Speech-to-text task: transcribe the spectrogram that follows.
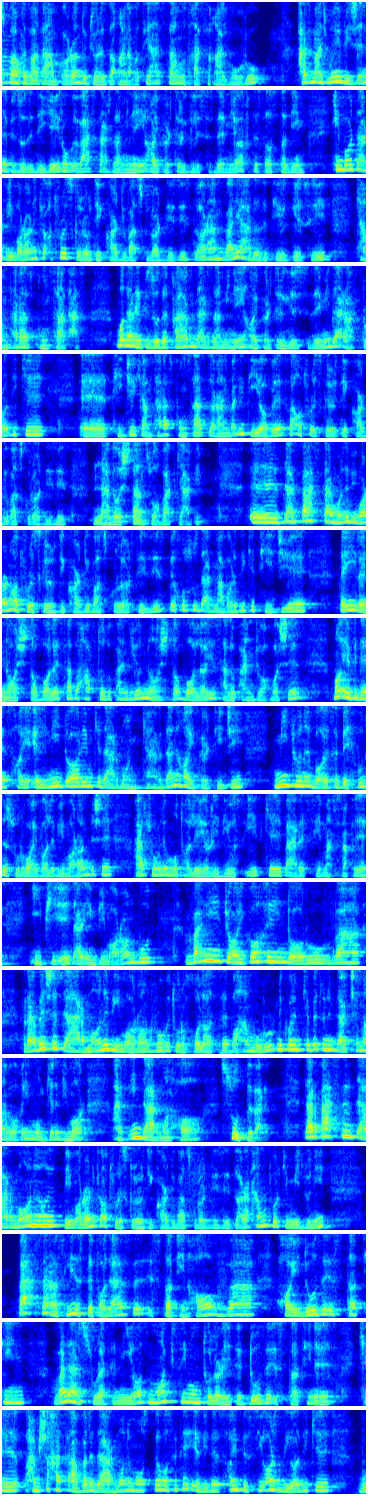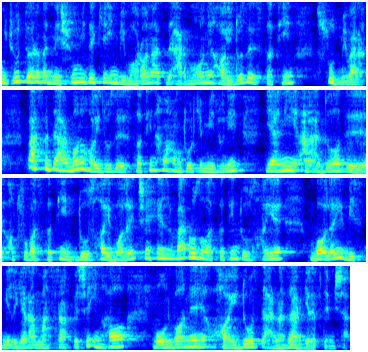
عرض می‌کنم خدمت همکاران دکتر رضا قنواتی هستم متخصص قلب و عروق. از مجموعه ویژن اپیزود دیگه ای رو به بحث در زمینه hypertriglyceridemia اختصاص دادیم. این بار در بیمارانی که atherosclerotic cardiovascular disease دارن ولی اعداد تریگلیسیرید کمتر از 500 هست. ما در اپیزود قبل در زمینه hypertriglyceridemia در افرادی که TG کمتر از 500 دارن ولی دیابت و atherosclerotic cardiovascular disease نداشتن صحبت کردیم. در بحث در مورد بیماران atherosclerotic cardiovascular disease به خصوص در مواردی که TG غیر ناشتا بالای 175 یا ناشتا بالای 150 باشه ما evidence های علمی داریم که درمان کردن hyper TG می‌تونه باعث بهبود survival بیماران بشه از جمله مطالعه REDUCE-IT که بررسی مصرف EPA در این بیماران بود. ولی جایگاه این دارو و روش درمان بیماران رو به طور خلاصه با هم مرور می‌کنیم که بدونیم در چه مواقعی ممکنه بیمار از این درمان ها سود ببره. در بحث درمان بیمارانی که آتروسکلروتیک کاردیوواسکولار دیزیز دارن همونطور که می‌دونید بحث اصلی استفاده از استاتین ها و های دوز استاتین و در صورت نیاز ماکسیموم تولریت دوز استاتینه که همیشه خط اول درمان ماست به واسطه اویدنس های بسیار زیادی که وجود داره و نشون میده که این بیماران از درمان های دوز استاتین سود می‌برن. بحث درمان های دوز استاتین هم همونطور که می‌دونید یعنی اعداد آتروواستاتین دوزهای بالای چهل و روزواستاتین دوزهای بالای 20 میلی گرم مصرف بشه اینها به عنوان های دوز در نظر گرفته میشن.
